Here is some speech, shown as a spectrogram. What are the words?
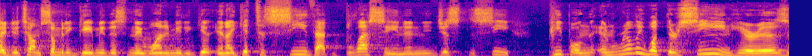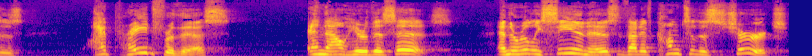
I, do tell them somebody gave me this and they wanted me to get, and I get to see that blessing and just to see people. And, and really what they're seeing here is, is I prayed for this, and now here this is. And they're really seeing is that I've come to this church,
